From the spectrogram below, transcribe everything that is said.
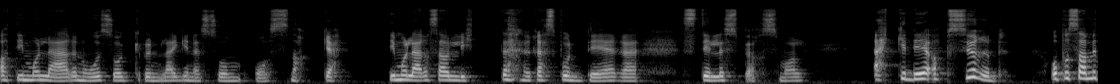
at de må lære noe så grunnleggende som å snakke. De må lære seg å lytte, respondere, stille spørsmål. Er ikke det absurd? Og på samme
